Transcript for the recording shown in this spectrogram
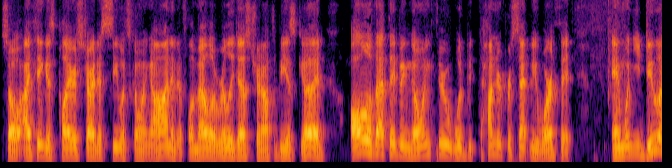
So I think as players try to see what's going on, and if LaMelo really does turn out to be as good, all of that they've been going through would be 100% be worth it. And when you do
